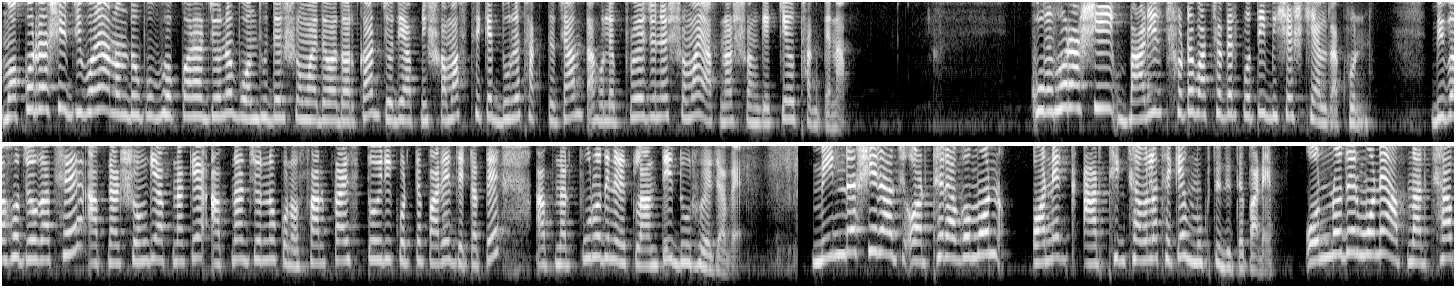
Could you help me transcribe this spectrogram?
মকর রাশির জীবনে আনন্দ উপভোগ করার জন্য বন্ধুদের সময় দেওয়া দরকার। যদি আপনি সমাজ থেকে দূরে থাকতে চান, তাহলে প্রয়োজনের সময় আপনার সঙ্গে কেউ থাকবে না। কুম্ভ রাশি বাড়ির ছোট বাচ্চাদের প্রতি বিশেষ খেয়াল রাখুন। বিবাহ যোগ আছে, আপনার সঙ্গী আপনাকে আপনার জন্য কোনো সারপ্রাইজ তৈরি করতে পারে, যেটাতে আপনার পুরো দিনের ক্লান্তি দূর হয়ে যাবে। মীন রাশির আজ অর্থের আগমন অনেক আর্থিক ঝামেলা থেকে মুক্তি দিতে পারে। অন্যদের মনে আপনার ছাপ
